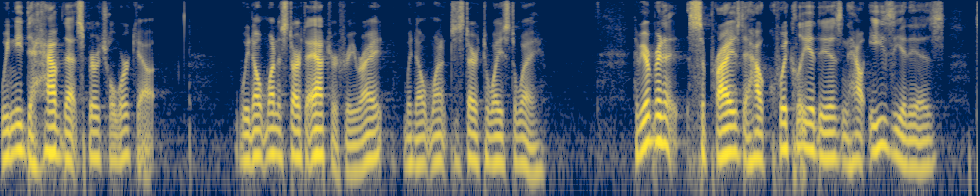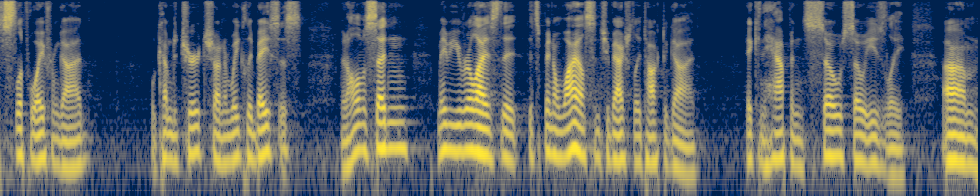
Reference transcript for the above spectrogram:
We need to have that spiritual workout. We don't want to start to atrophy, right? We don't want to start to waste away. Have you ever been surprised at how quickly it is and how easy it is to slip away from God? We'll come to church on a weekly basis, but all of a sudden, maybe you realize that it's been a while since you've actually talked to God. It can happen so, so easily. Um,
